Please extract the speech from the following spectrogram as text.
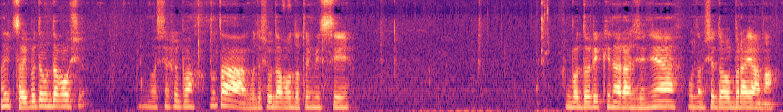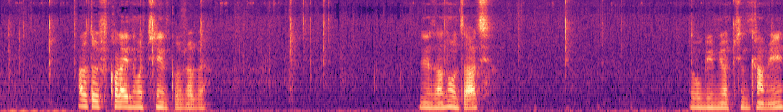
No i co? I będę udawał się... Właśnie chyba... No tak, będę się udawał do tej misji. Chyba do Riki na razie nie. Udam się do O'Briana. Ale to już w kolejnym odcinku, żeby nie zanudzać długimi odcinkami.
